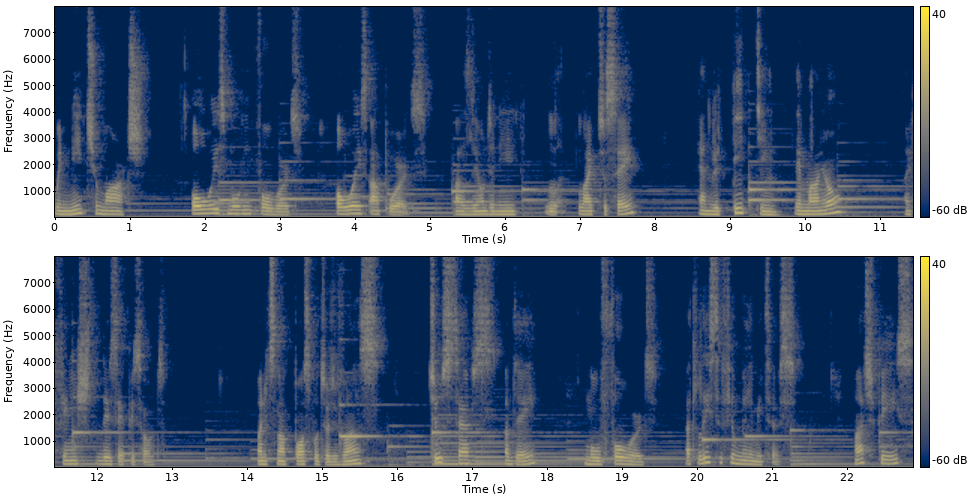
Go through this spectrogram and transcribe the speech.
We need to march, always moving forward, always upwards, as Leon Denis liked to say, and repeating Emmanuel, I finished this episode. When it's not possible to advance two steps a day, move forward at least a few millimeters. Much peace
